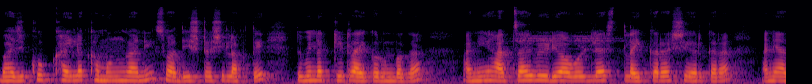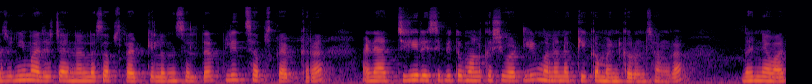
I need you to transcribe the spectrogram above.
भाजी खूप खायला खमंग आणि स्वादिष्ट अशी लागते. तुम्ही नक्की ट्राय करून बघा. आणि आजचाही व्हिडिओ आवडल्यास लाईक करा शेअर करा. आणि अजूनही माझ्या चॅनलला सबस्क्राईब केलं नसेल तर प्लीज सबस्क्राईब करा. आणि आजची ही रेसिपी तुम्हाला कशी वाटली मला नक्की कमेंट करून सांगा. धन्यवाद.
